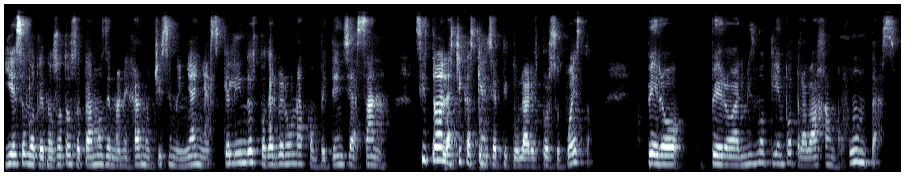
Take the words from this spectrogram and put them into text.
Y eso es lo que nosotros tratamos de manejar muchísimo en ñañas. Qué lindo es poder ver una competencia sana. Sí, todas las chicas quieren ser titulares, por supuesto, pero, pero al mismo tiempo trabajan juntas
